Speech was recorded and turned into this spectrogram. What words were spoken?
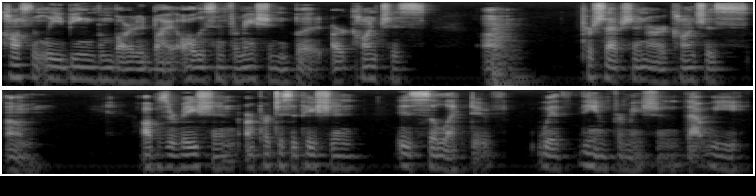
constantly being bombarded by all this information, but our conscious um, perception, our conscious um, observation, our participation is selective with the information that we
